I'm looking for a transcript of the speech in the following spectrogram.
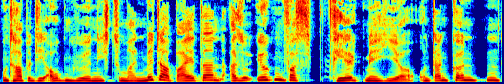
und habe die Augenhöhe nicht zu meinen Mitarbeitern. Also irgendwas fehlt mir hier. Und dann könnten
